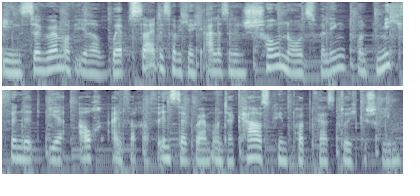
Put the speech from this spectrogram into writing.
Instagram, auf ihrer Website, das habe ich euch alles in den Show Notes verlinkt und mich findet ihr auch einfach auf Instagram unter Chaos Queen Podcast durchgeschrieben.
